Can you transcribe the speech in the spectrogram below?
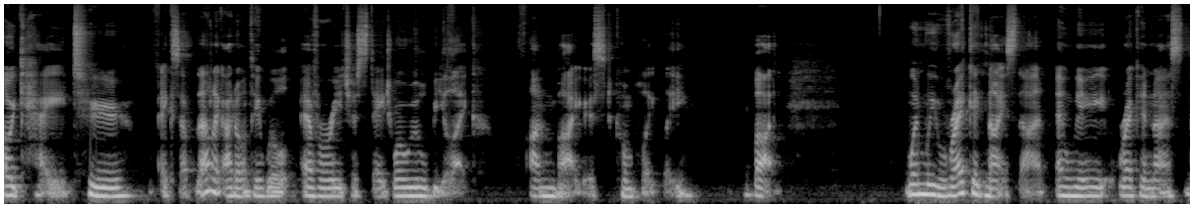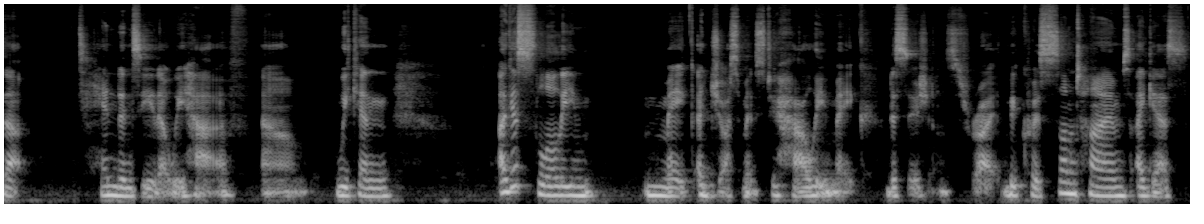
okay to accept that. Like I don't think we'll ever reach a stage where we'll be like unbiased completely, but when we recognize that and we recognize that tendency that we have, um, we can, I guess, slowly make adjustments to how we make decisions, right? Because sometimes, I guess,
